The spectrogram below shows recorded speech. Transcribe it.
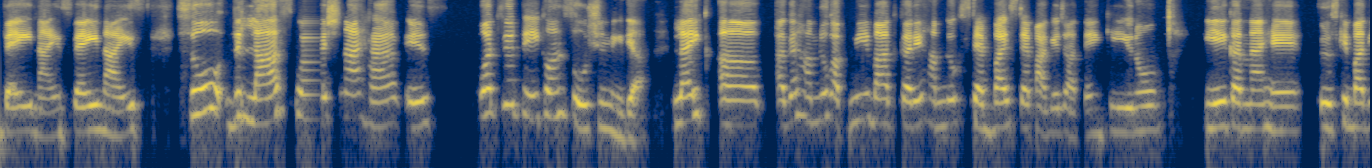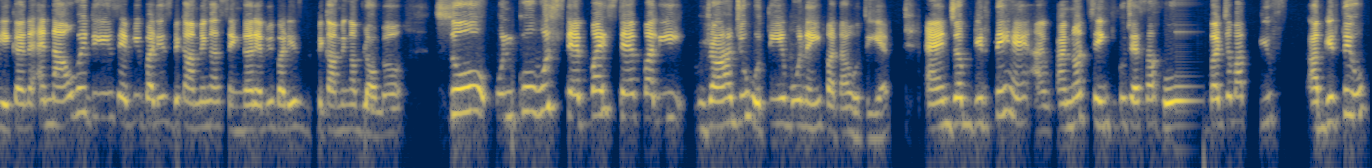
Very nice, very nice. So the last question I have is, what's your take on social media? Like, uh, अगर हम लोग अपनी बात करें हम लोग स्टेप बाय स्टेप आगे जाते हैं कि यू you नो know, ये करना है फिर उसके बाद ये करना है and nowadays everybody is becoming a singer everybody is becoming a blogger so उनको वो स्टेप बाय स्टेप वाली राह जो होती है वो नहीं पता होती है एंड जब गिरते हैं आई एम नॉट सेइंग कुछ ऐसा हो बट जब आप you, आप गिरते हो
